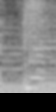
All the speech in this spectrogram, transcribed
if you're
